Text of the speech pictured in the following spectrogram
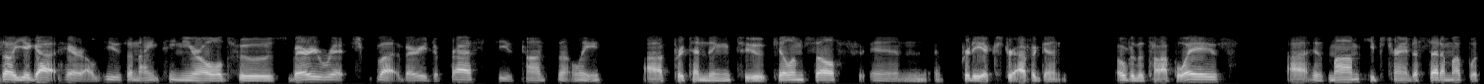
So you got Harold. He's a 19 year old who's very rich but very depressed. He's constantly uh, pretending to kill himself in pretty extravagant, over the top ways. Uh, his mom keeps trying to set him up with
